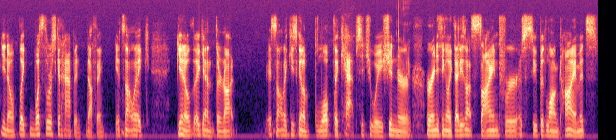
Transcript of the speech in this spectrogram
you know like what's the worst could happen? Nothing. It's not like you know again they're not. It's not like he's gonna blow up the cap situation or Right. or anything like that. He's not signed for a stupid long time. It's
